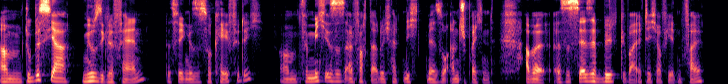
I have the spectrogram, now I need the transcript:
Ähm, du bist ja Musical-Fan, deswegen ist es okay für dich. Ähm, für mich ist es einfach dadurch halt nicht mehr so ansprechend. Aber es ist sehr, sehr bildgewaltig auf jeden Fall.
